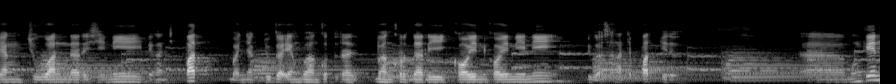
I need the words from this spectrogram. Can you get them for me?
yang cuan dari sini dengan cepat. Banyak juga yang bangkrut dari bangkrut dari koin-koin ini juga sangat cepat gitu. Mungkin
